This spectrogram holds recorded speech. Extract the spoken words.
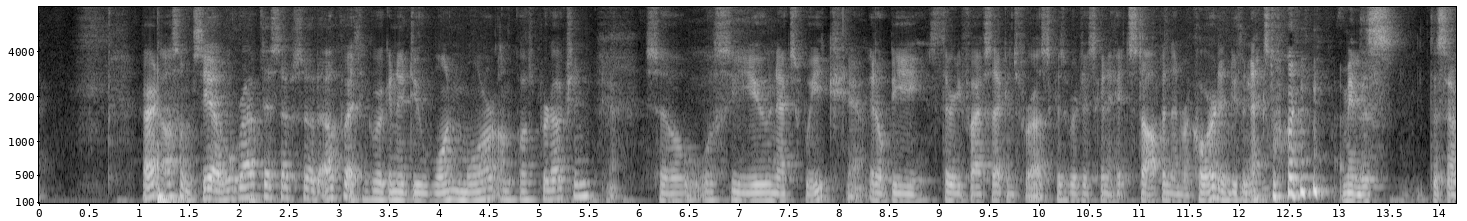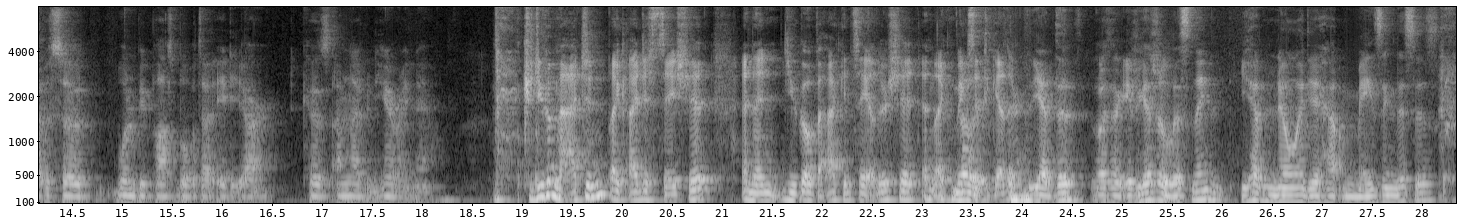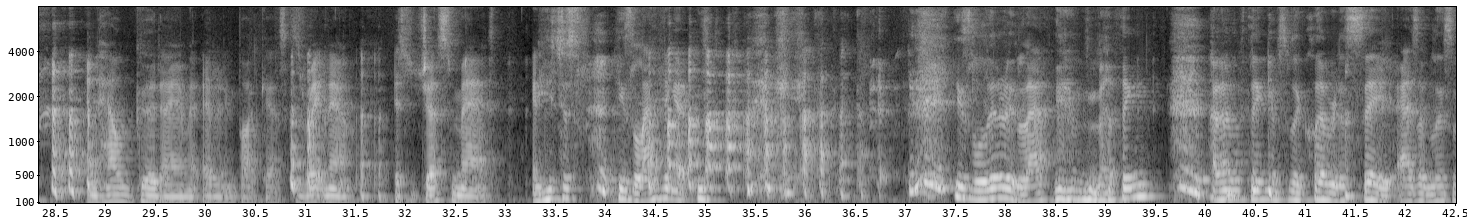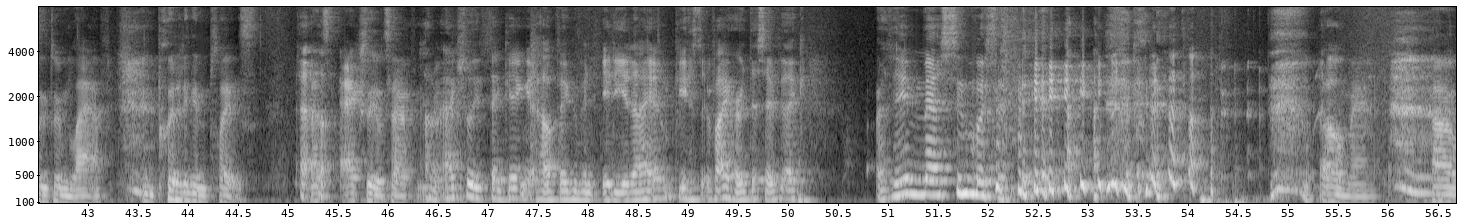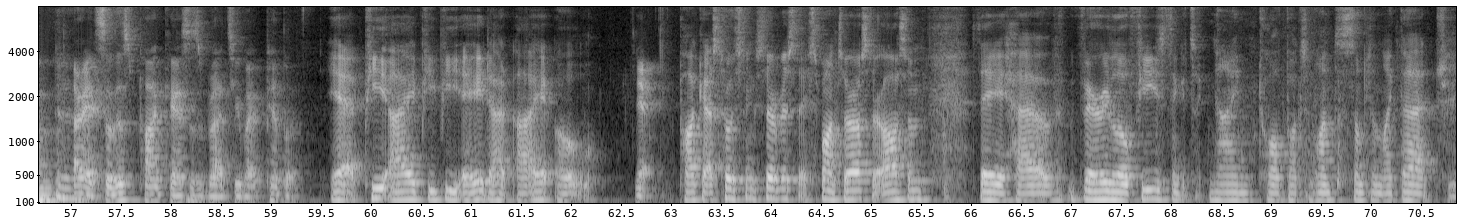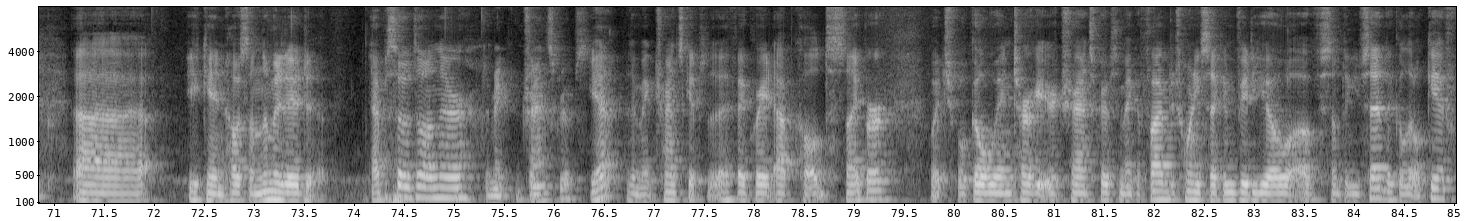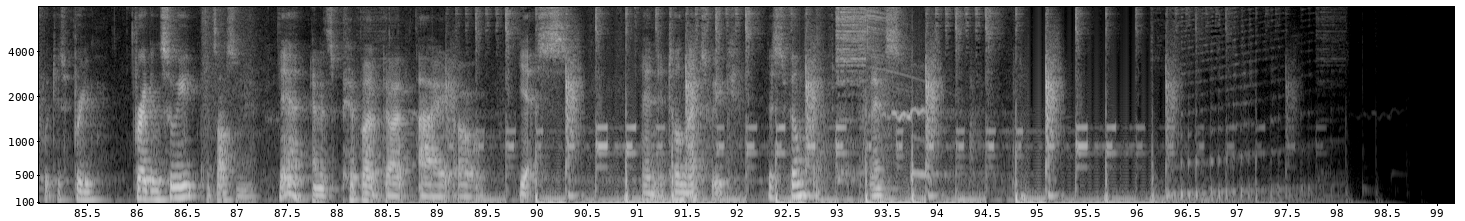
All right, awesome. So yeah, we'll wrap this episode up. I think we're gonna do one more on post production. Yeah. So we'll see you next week. Yeah. It'll be 35 seconds for us because we're just gonna hit stop and then record and do the next one. I mean this this episode wouldn't be possible without ADR because I'm not even here right now. Could you imagine? Like I just say shit and then you go back and say other shit and like mix No, it together. Yeah, the, like if you guys are listening, you have no idea how amazing this is and how good I am at editing podcasts. Because right now, it's just Matt, and he's just he's laughing at. He's literally laughing at nothing, and I'm thinking of something clever to say as I'm listening to him laugh and putting it in place. That's actually what's happening. I'm right now. actually thinking how big of an idiot I am because if I heard this, I'd be like, "Are they messing with me?" Oh man. Um, all right, so this podcast is brought to you by Pippa. yeah, p i p p a dot i o. Yeah. podcast hosting service. They sponsor us. They're awesome. They have very low fees. I think it's like 9, 12 bucks a month, something like that. Cheap. Uh, you can host unlimited episodes on there. They make transcripts. Yeah, they make transcripts. They have a great app called Sniper, which will go in, target your transcripts, and make a 5 to 20 second video of something you've said, like a little GIF, which is pretty friggin' sweet. That's awesome. Man. Yeah, And it's pippa.io. yes. And until next week, this is Film. Thanks.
